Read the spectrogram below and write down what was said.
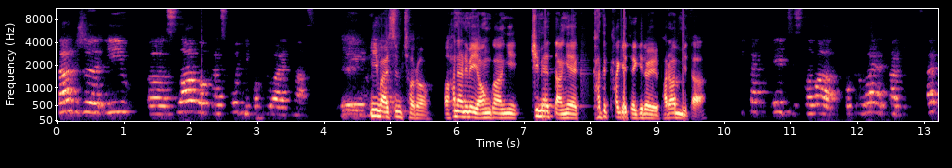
так же и э, слава Господня покрывает нас. 이 말씀처럼 하나님의 영광이 김해 땅에 가득하게 되기를 바랍니다. И как эти слова покрывают, так же пускай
